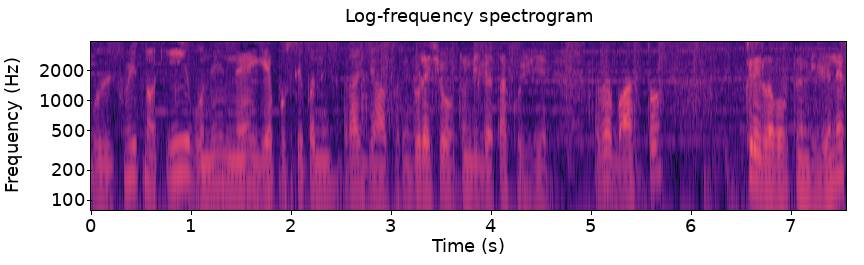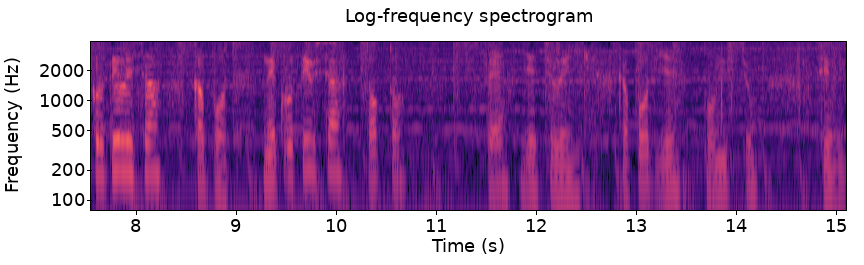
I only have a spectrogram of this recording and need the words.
будуть помітно, і вони не є посипані радіатори. До речі, в автомобіля також є вебасто. Крила в автомобілі не крутилися, капот не крутився, тобто все є ціленьке. Капот є повністю цілий.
